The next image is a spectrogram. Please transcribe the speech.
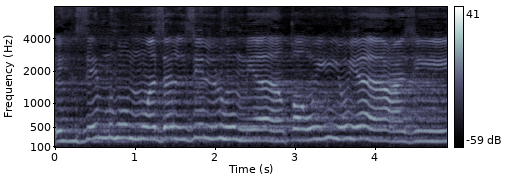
اهزمهم وزلزلهم يا قوي يا عزيز.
